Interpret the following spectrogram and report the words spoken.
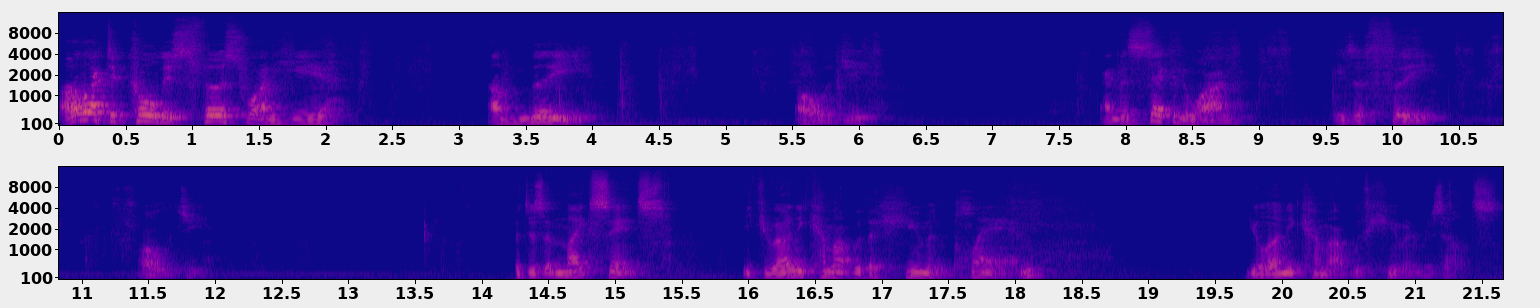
I like to call this first one here a me ology, and the second one is a fee ology. But does it make sense if you only come up with a human plan? You'll only come up with human results.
